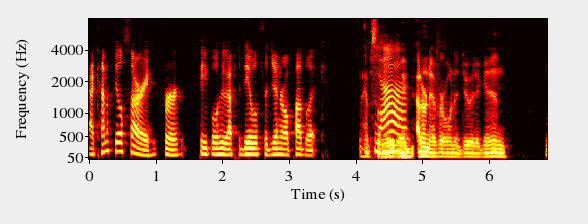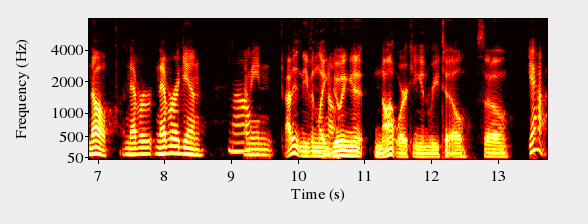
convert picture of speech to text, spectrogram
I kind of feel sorry for people who have to deal with the general public. Absolutely. Yeah. I don't ever want to do it again. No, never, never again. No. I mean, I didn't even like No. doing it not working in retail. So yeah,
